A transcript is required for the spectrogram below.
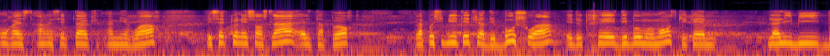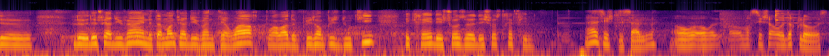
On reste un réceptacle, un miroir. Et cette connaissance-là, elle t'apporte la possibilité de faire des beaux choix et de créer des beaux moments, ce qui est quand même l'alibi de, de, de, faire du vin et notamment de faire du vin de terroir pour avoir de plus en plus d'outils et créer des choses, des choses très fines. Ah, c'est je te salve. On va voir ces de close.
